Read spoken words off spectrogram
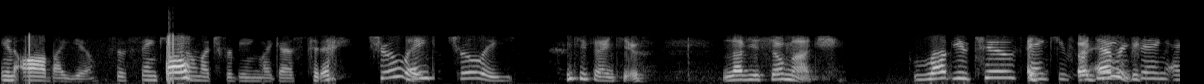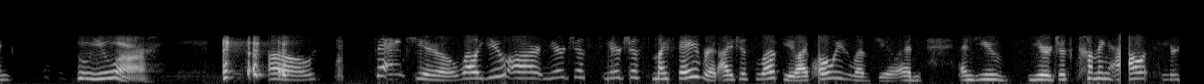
in awe by you. So thank you oh. so much for being my guest today. truly, thank truly. Thank you, thank you. Love you so much. Love you too. Thank I, you for everything and who you are. oh, you. Well, you are you're just you're just my favorite. I just love you. I've always loved you and and you you're just coming out you're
